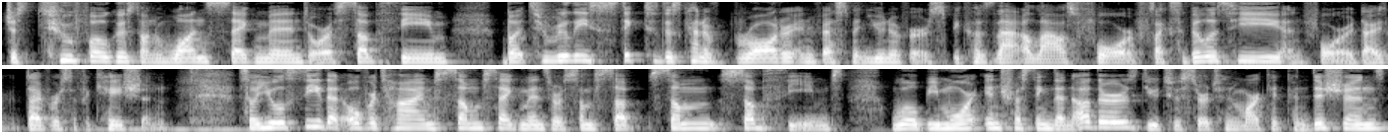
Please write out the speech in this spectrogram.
just too focused on one segment or a sub theme, but to really stick to this kind of broader investment universe because that allows for flexibility and for di diversification. So you'll see that over time, some segments or some sub some sub themes will be more interesting than others due to certain market conditions.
